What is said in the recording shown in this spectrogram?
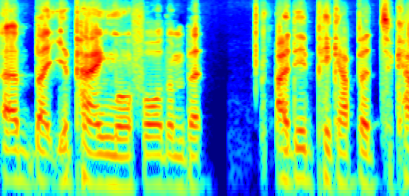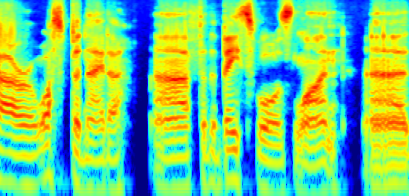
Uh, but you're paying more for them. But I did pick up a Takara Waspinator uh, for the Beast Wars line uh,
